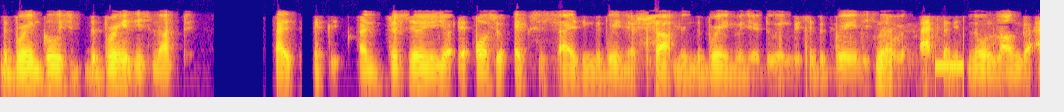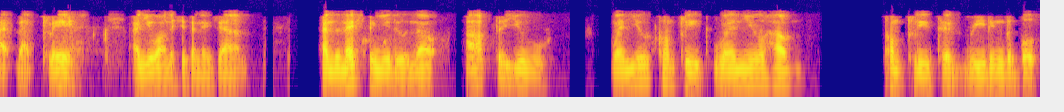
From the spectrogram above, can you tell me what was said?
The brain goes. The brain is not as and just you, you're also exercising the brain. You're sharpening the brain when you're doing this. So the brain is now relaxed and it's no longer at that place, and you want to sit an exam. And the next thing you do now, after you, when you complete, when you have completed reading the book,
